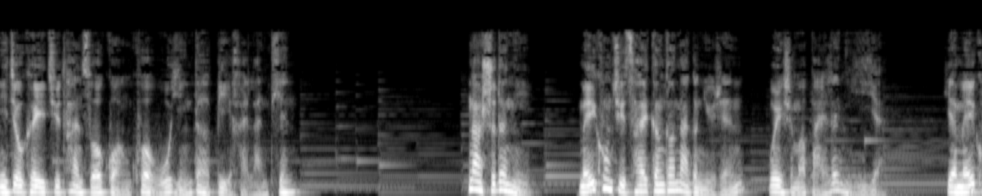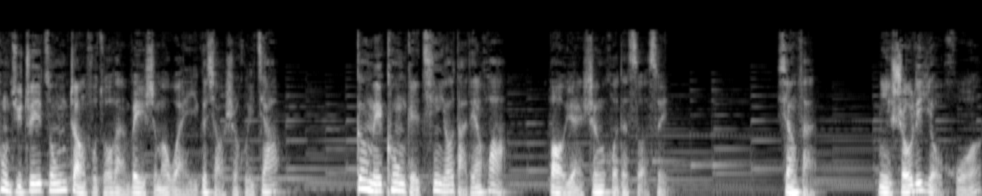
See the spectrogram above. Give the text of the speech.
你就可以去探索广阔无垠的碧海蓝天。那时的你，没空去猜刚刚那个女人为什么白了你一眼，也没空去追踪丈夫昨晚为什么晚一个小时回家，更没空给亲友打电话抱怨生活的琐碎。相反，你手里有活，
